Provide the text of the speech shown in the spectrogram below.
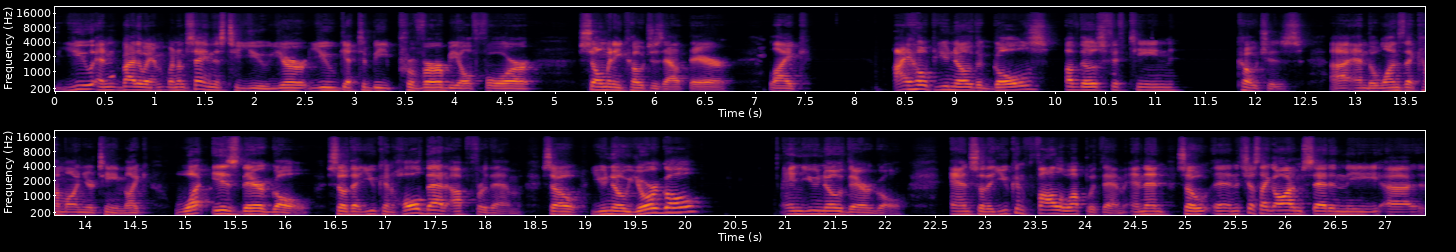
you and by the way when i'm saying this to you you're you get to be proverbial for so many coaches out there like, I hope you know the goals of those 15 coaches uh, and the ones that come on your team. Like, what is their goal so that you can hold that up for them? So you know your goal and you know their goal. And so that you can follow up with them. And then, so, and it's just like Autumn said in the uh,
